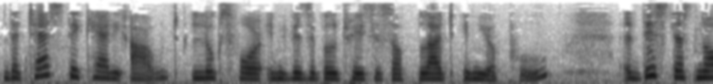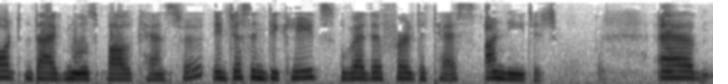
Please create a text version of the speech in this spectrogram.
The test they carry out looks for invisible traces of blood in your poo. This does not diagnose bowel cancer. It just indicates whether further tests are needed. Um,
